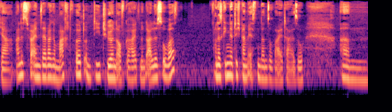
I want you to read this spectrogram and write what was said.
ja, alles für einen selber gemacht wird und die Türen aufgehalten und alles sowas. Und das ging natürlich beim Essen dann so weiter. Also ähm,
